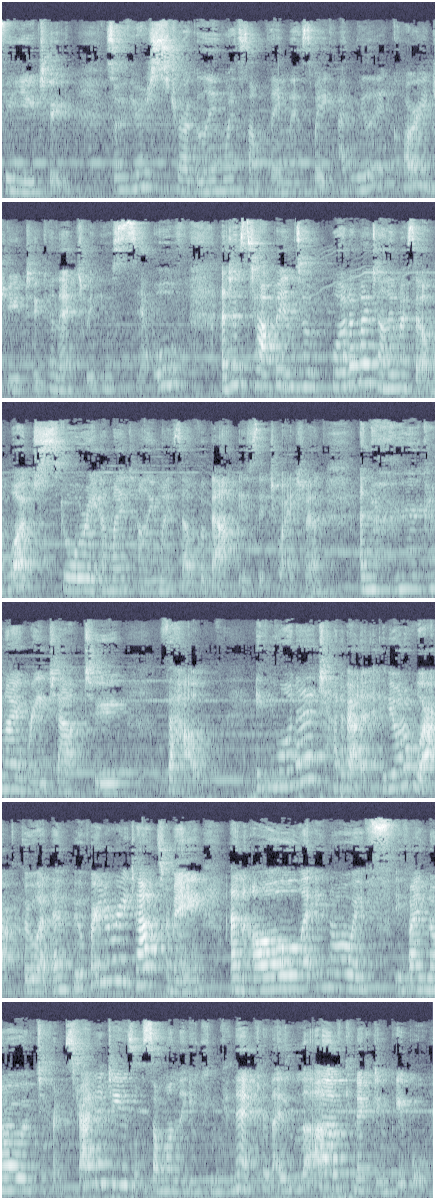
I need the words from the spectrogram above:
for you too. So if you're struggling with something this week, I'd really encourage you to connect with yourself and just tap into what am I telling myself? What story am I telling myself about this situation? And who can I reach out to for help? If you want to chat about it, if you want to work through it, then feel free to reach out to me and I'll let you know if, if I know of different strategies or someone that you can connect with. I love connecting people.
